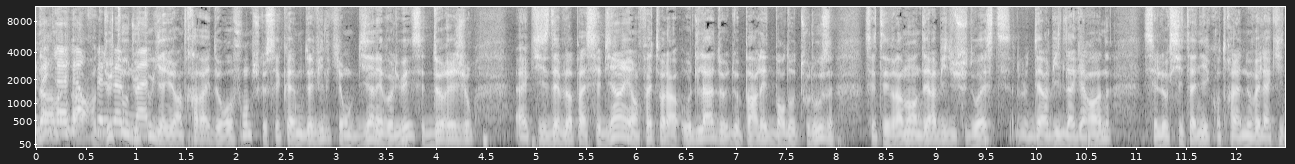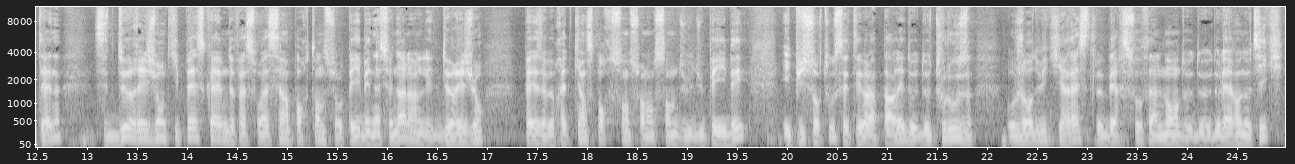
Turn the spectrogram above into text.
Non, il a alors, du tout, du match. tout. Il y a eu un travail de refonte puisque c'est quand même deux villes qui ont bien évolué. C'est deux régions euh, qui se développent assez bien. Et en fait, voilà, au-delà de, de, parler de Bordeaux-Toulouse, c'était vraiment un derby du Sud-Ouest, le derby de la Garonne. C'est l'Occitanie contre la Nouvelle-Aquitaine. C'est deux régions qui pèsent quand même de façon assez importante sur le PIB national. Hein. Les deux régions pèsent à peu près de 15% sur l'ensemble du, du, PIB. Et puis surtout, c'était voilà, parler de, de Toulouse aujourd'hui qui reste le berceau finalement de, de, de l'aéronautique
